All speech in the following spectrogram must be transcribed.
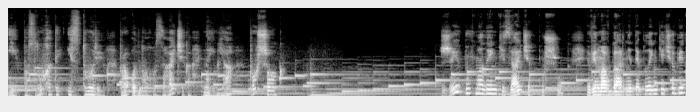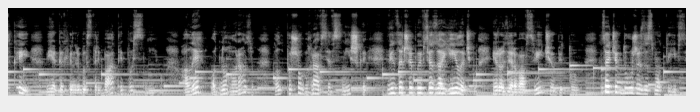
і послухати історію про одного зайчика на ім'я Пушок. Жив був маленький зайчик Пушок. Він мав гарні тепленькі чобітки, в яких він любив стрибати по снігу. Але одного разу, коли Пушок грався в сніжки, він зачепився за гілочку і розірвав свій чобіток. Зайчик дуже засмутився.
